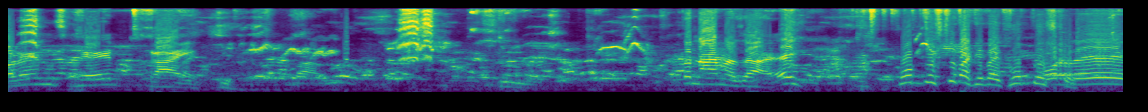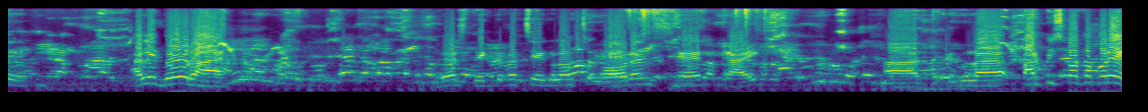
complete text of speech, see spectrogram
অরেঞ্জ তো না না যায় এই খুব দুষ্টু পাখি ভাই খুব দুষ্টু। ওরে খালি দৌড়ায়। দেখতে পাচ্ছি এগুলো হচ্ছে অরেঞ্জ হেড গাই আর এগুলা পার পিস কত করে?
